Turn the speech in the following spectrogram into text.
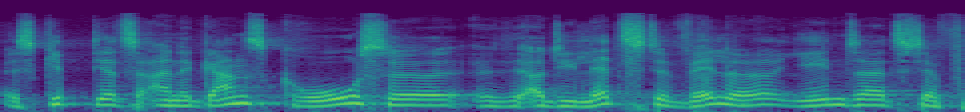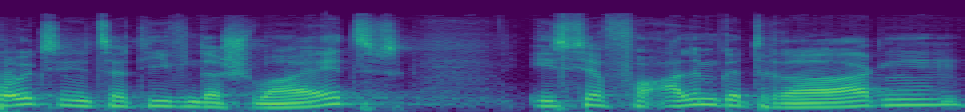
es gibt jetzt eine ganz große, also die letzte Welle jenseits der Volksinitiativen der Schweiz ist ja vor allem getragen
